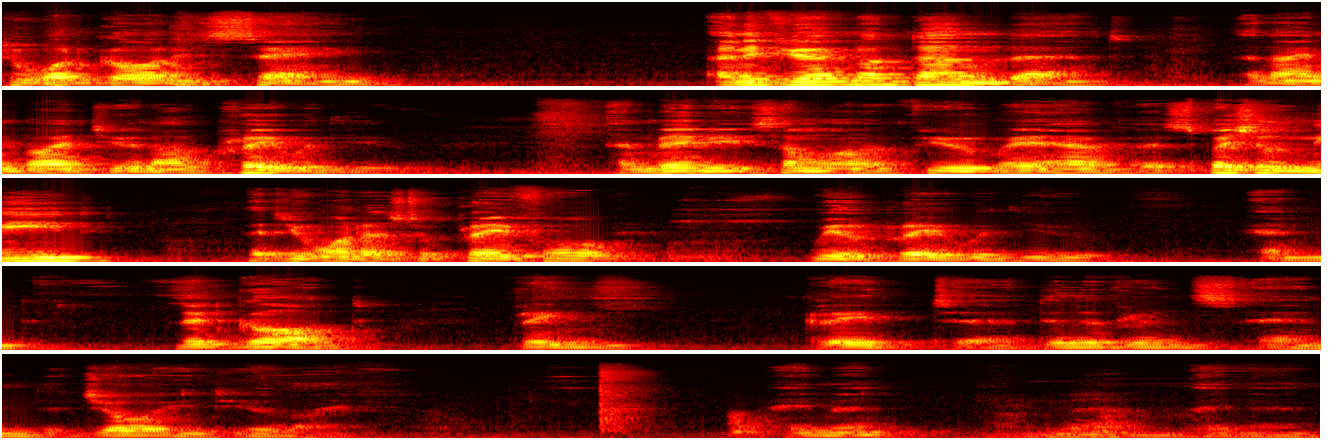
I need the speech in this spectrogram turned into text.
to what God is saying. And if you have not done that, then I invite you and I'll pray with you. And maybe someone of you may have a special need that you want us to pray for. We'll pray with you and let God bring great uh, deliverance and joy into your life. Amen. Amen. Amen.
